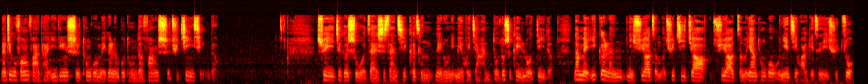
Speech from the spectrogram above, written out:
那这个方法，它一定是通过每个人不同的方式去进行的。所以这个是我在十三期课程内容里面会讲很多，都是可以落地的。那每一个人，你需要怎么去计较？需要怎么样通过五年计划给自己去做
